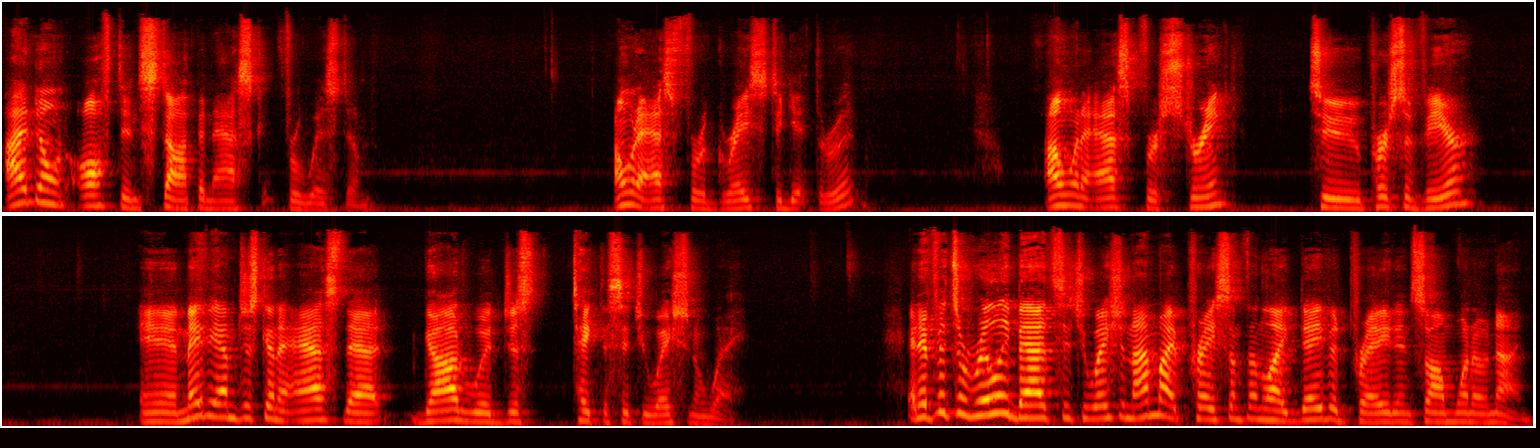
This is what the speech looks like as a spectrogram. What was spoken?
I don't often stop and ask for wisdom. I want to ask for grace to get through it. I want to ask for strength to persevere. And maybe I'm just going to ask that God would just take the situation away. And if it's a really bad situation, I might pray something like David prayed in Psalm 109.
